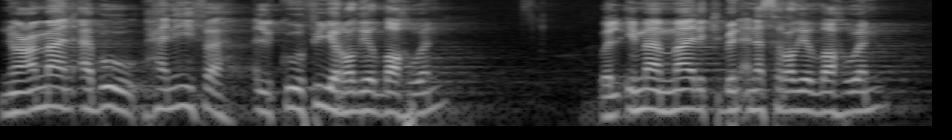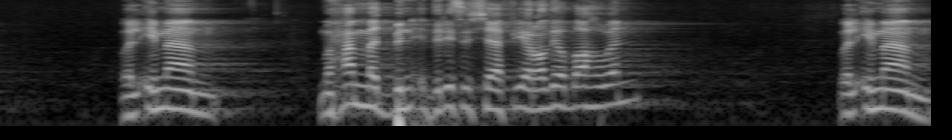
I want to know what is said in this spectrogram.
نعمان أبو حنيفة الكوفي رضي الله عنه والإمام مالك بن أنس رضي الله عنه والإمام محمد بن إدريس الشافعي رضي الله عنه والإمام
